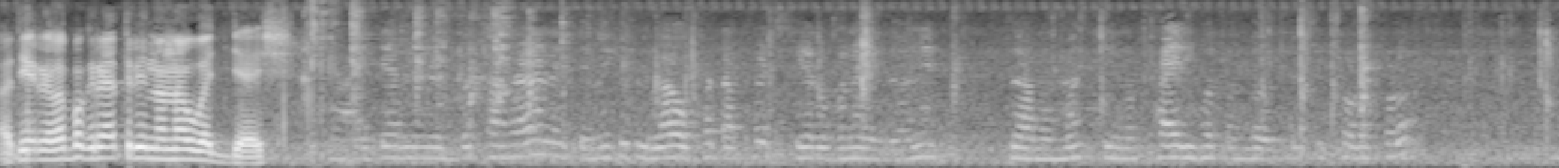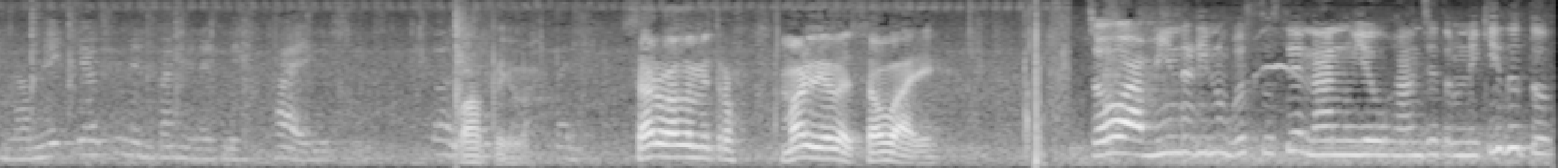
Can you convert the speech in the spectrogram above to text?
અત્યારે લગભગ રાત્રિના નવ વાગી જાય છે. હા, અત્યારે મેં બસા ને થાળી હોતો પછી થોડો થોડો સારું હાલો મિત્રો. મળ્યું હવે સવારે. જો આ મીંદડીનું વસ્તુ છે નાનું એવું સાંજે તમને કીધું હતું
